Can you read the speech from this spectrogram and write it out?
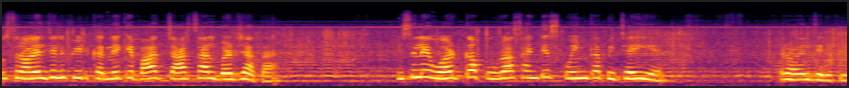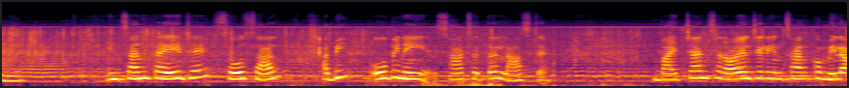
उस रॉयल जेली फ़ीड करने के बाद चार साल बढ़ जाता है। इसलिए वर्ल्ड का पूरा साइंटिस्ट क्वीन का पीछे ही है रॉयल जेली के लिए। इंसान का एज है सौ साल। अभी वो भी नहीं है, साठ सत्तर लास्ट है। बाई चांस रॉयल जेली इंसान को मिला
